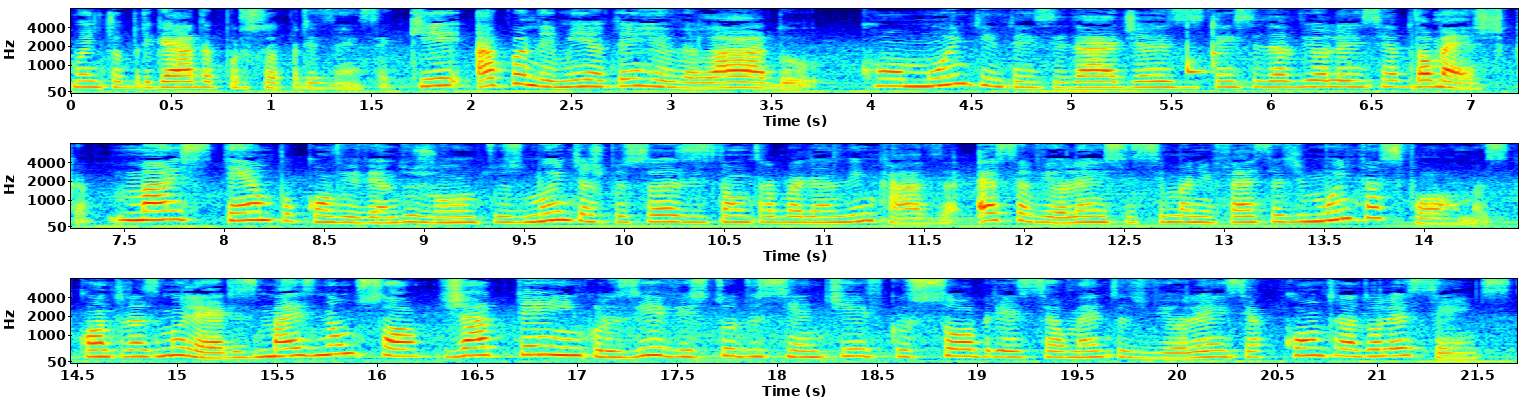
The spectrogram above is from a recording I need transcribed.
Muito obrigada por sua presença aqui. A pandemia tem revelado com muita intensidade a existência da violência doméstica. Mais tempo convivendo juntos, muitas pessoas estão trabalhando em casa. Essa violência se manifesta de muitas formas contra as mulheres, mas não só. Já tem inclusive estudos científicos sobre esse aumento de violência contra adolescentes.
